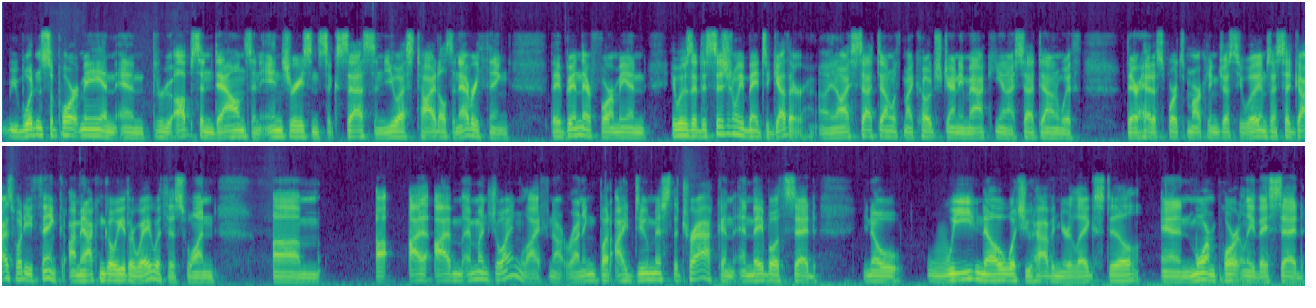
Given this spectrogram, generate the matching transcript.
wouldn't support me and and through ups and downs and injuries and success and US titles and everything they've been there for me and it was a decision we made together. Uh, you know I sat down with my coach Danny Mackey and I sat down with their head of sports marketing Jesse Williams. I said guys what do you think? I mean I can go either way with this one. Um, I, I'm, I'm enjoying life not running but I do miss the track. And and they both said you know we know what you have in your legs still and more importantly they said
